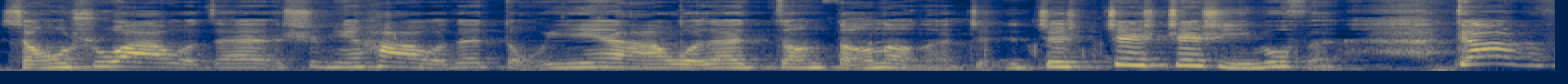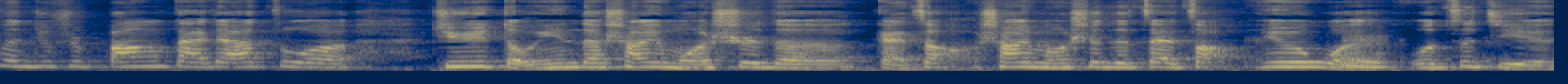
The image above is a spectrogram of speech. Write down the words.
小红书啊，我在视频号，我在抖音啊，我在等等等的，这这这这是一部分。第二部分就是帮大家做基于抖音的商业模式的改造，商业模式的再造，因为我我自己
